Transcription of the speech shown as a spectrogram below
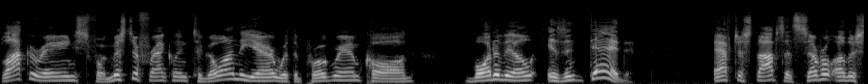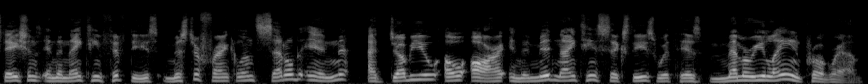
Block arranged for Mr. Franklin to go on the air with a program called Vaudeville Isn't Dead. After stops at several other stations in the 1950s, Mr. Franklin settled in at WOR in the mid 1960s with his Memory Lane program.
